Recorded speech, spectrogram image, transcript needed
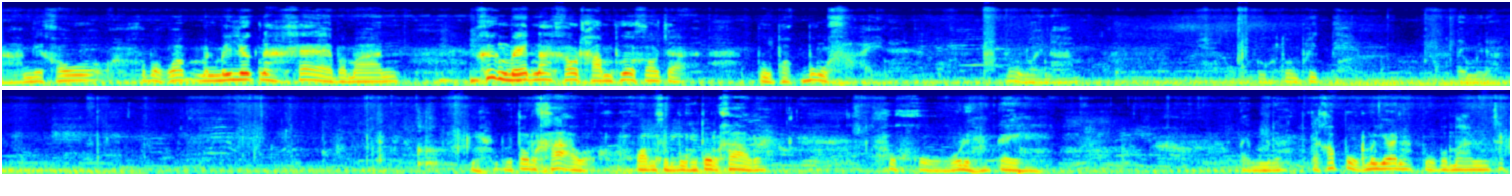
น้ำนี่เขาเขาบอกว่ามันไม่ลึกนะแค่ประมาณครึ่งเมตรนะเขาทำเพื่อเขาจะปลูกผักบุ้งขายนะบุ้งลอยน้ำโอ้ดูต้นพริกดิเต็มเลยนะเนี่ยดูต้นข้าวอะความสมบูรณ์ของต้นข้าวนะโอ้โหดิไกลเต็มเลยนะแต่เขาปลูกไม่เยอะนะปลูกประมาณสัก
